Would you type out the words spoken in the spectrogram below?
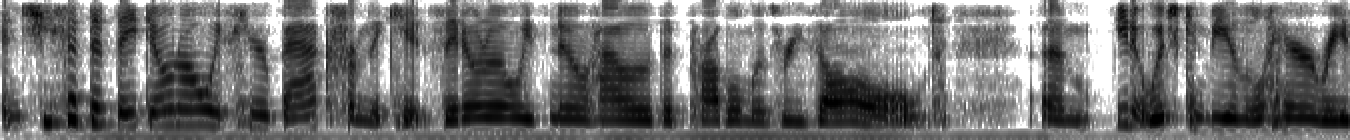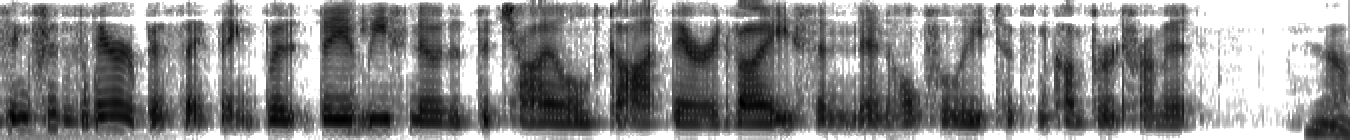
and she said that they don't always hear back from the kids. They don't always know how the problem was resolved. Um, you know, which can be a little hair raising for the therapist, I think. But they at least know that the child got their advice and, and hopefully took some comfort from it. Yeah.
